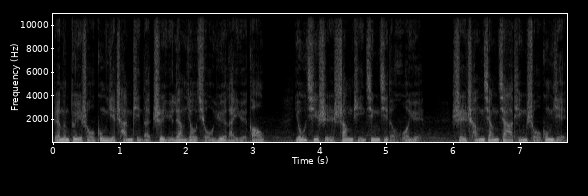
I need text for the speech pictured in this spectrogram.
人们对手工业产品的质与量要求越来越高，尤其是商品经济的活跃，使城乡家庭手工业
